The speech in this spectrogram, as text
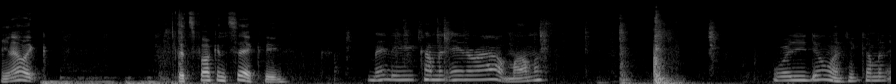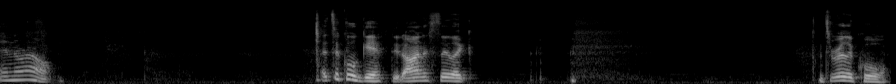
you know like it's fucking sick, dude. Mindy, you coming in or out, mama? What are you doing? You coming in or out? It's a cool gift, dude. Honestly, like, it's really cool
